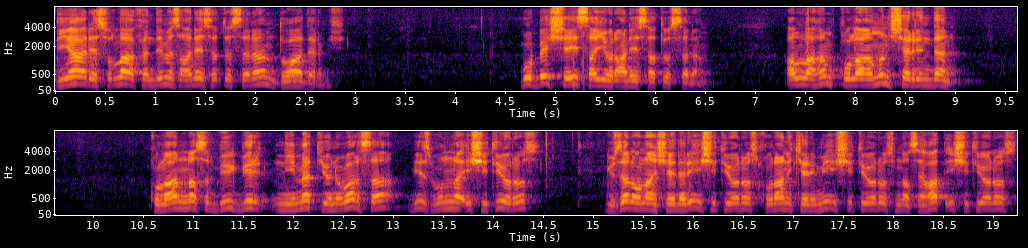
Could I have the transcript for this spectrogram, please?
Diye Resulullah Efendimiz Aleyhisselatü Vesselam dua dermiş. Bu beş şeyi sayıyor Aleyhisselatü Vesselam. Allah'ım kulağımın şerrinden, kulağın nasıl büyük bir nimet yönü varsa biz bununla işitiyoruz. Güzel olan şeyleri işitiyoruz, Kur'an-ı Kerim'i işitiyoruz, nasihat işitiyoruz.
